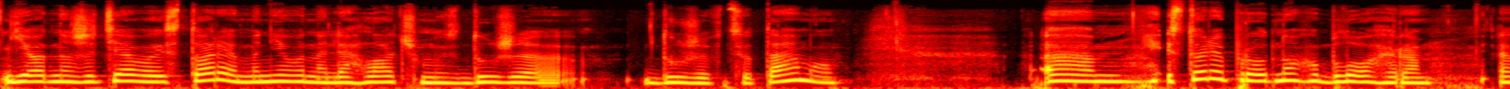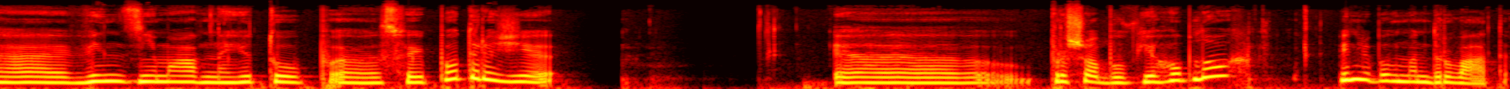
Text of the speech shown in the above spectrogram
Є одна життєва історія, мені вона лягла чомусь дуже, дуже в цю тему. Е, історія про одного блогера. Е, він знімав на Ютуб е, свої подорожі. Е, про що був його блог? Він любив мандрувати.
